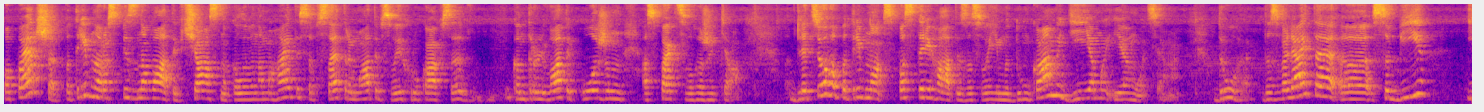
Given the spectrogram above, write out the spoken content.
По-перше, потрібно розпізнавати вчасно, коли ви намагаєтеся все тримати в своїх руках, все контролювати кожен аспект свого життя. Для цього потрібно спостерігати за своїми думками, діями і емоціями. Друге, дозволяйте е, собі і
